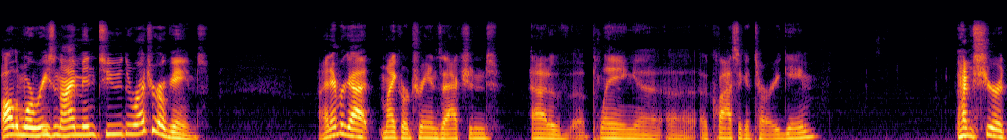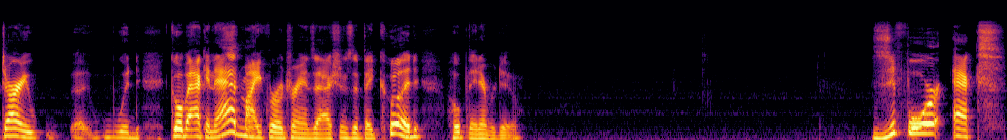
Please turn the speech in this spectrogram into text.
All the more reason I'm into the retro games. I never got microtransactioned out of uh, playing a, a, a, classic Atari game. I'm sure Atari uh, would go back and add microtransactions if they could. Hope they never do. Zipfor X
